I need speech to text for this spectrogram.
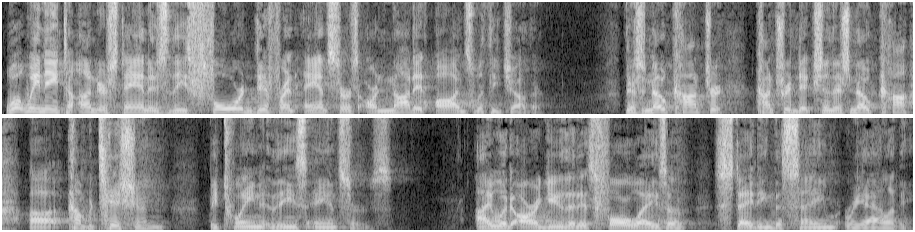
What we need to understand is these four different answers are not at odds with each other. There's no contra- contradiction, there's no com- uh, competition between these answers. I would argue that it's four ways of stating the same reality.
